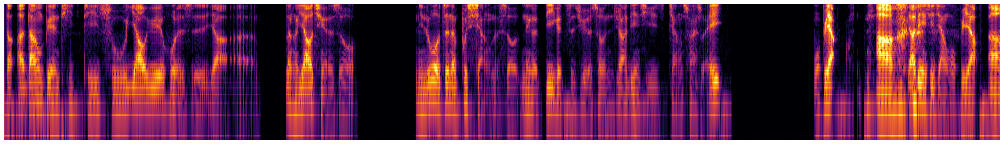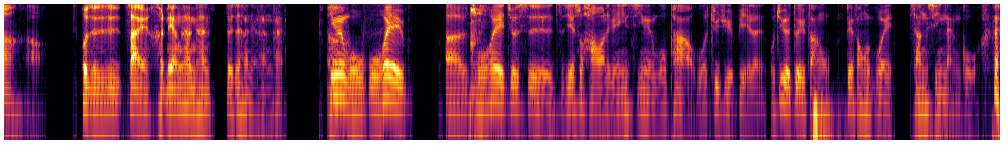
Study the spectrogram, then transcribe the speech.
当呃当别人提提出邀约或者是要呃任何邀请的时候，你如果真的不想的时候，那个第一个直觉的时候，你就要练习讲出来说：“哎，我不要 啊！”要练习讲“我不要”啊啊，或者是再衡量看看，对，再衡量看看，因为我我会。呃，我会就是直接说好啊的原因，是因为我怕我拒绝别人，我拒绝对方，对方会不会伤心难过？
